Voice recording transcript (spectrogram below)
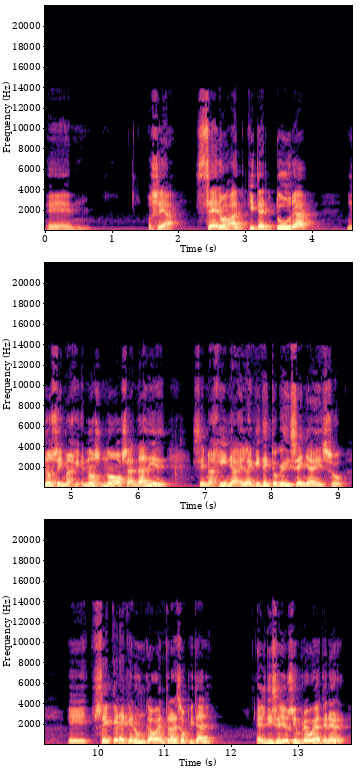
eh, o sea, cero arquitectura, no se imagina, no, no, o sea, nadie se imagina, el arquitecto que diseña eso, eh, se cree que nunca va a entrar a ese hospital. Él dice, yo siempre voy a tener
